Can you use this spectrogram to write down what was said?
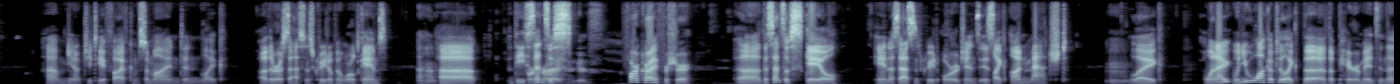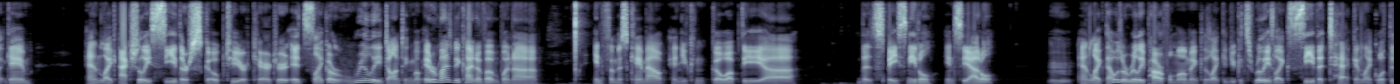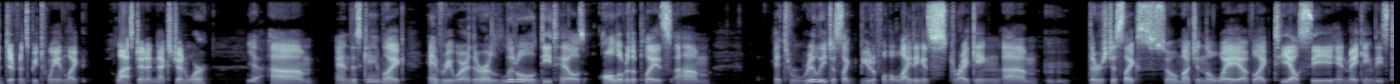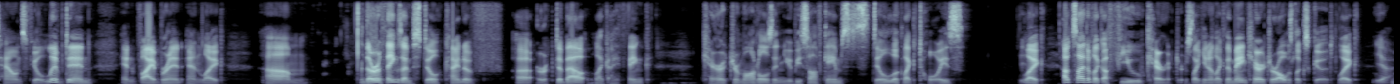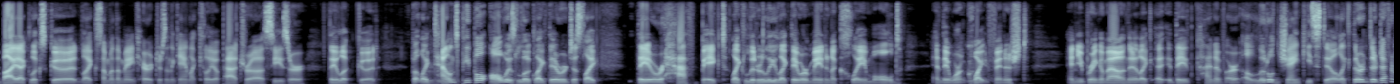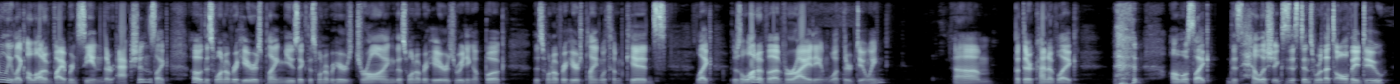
Um, you know, GTA Five comes to mind, and like other Assassin's Creed open world games. uh-huh. Uh, the Far sense Cry, of s- I guess. Far Cry for sure. Uh, the sense of scale in Assassin's Creed Origins is like unmatched Mhm. like when i when you walk up to like the the pyramids in that game and like actually see their scope to your character it's like a really daunting moment it reminds me kind of of when uh inFamous came out and you can go up the uh the space needle in seattle Mhm. and like that was a really powerful moment because like you could really like see the tech and like what the difference between like last gen and next gen were Yeah. um, and this game, like everywhere, there are little details all over the place. Um, it's really just like beautiful. The lighting is striking. Um, hmm there's just like so much in the way of like TLC in making these towns feel lived in and vibrant and like um there are things I'm still kind of uh, irked about. Like I think character models in Ubisoft games still look like toys. Yeah. Like outside of like a few characters, like you know, like the main character always looks good. Like Yeah. Bayek looks good. Like some of the main characters in the game, like Cleopatra, Caesar, they look good. But like Mhm. townspeople always look like they were just like they were half baked, like literally like they were made in a clay mold and they weren't quite finished. And you bring them out and they're like eh, they kind of are a little janky still. Like they're they're definitely like a lot of vibrancy in their actions. Like oh, this one over here is playing music. This one over here is drawing. This one over here is reading a book. This one over here is playing with some kids. Like there's a lot of uh, variety in what they're doing um, but they're kind of like almost like this hellish existence where that's all they do.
